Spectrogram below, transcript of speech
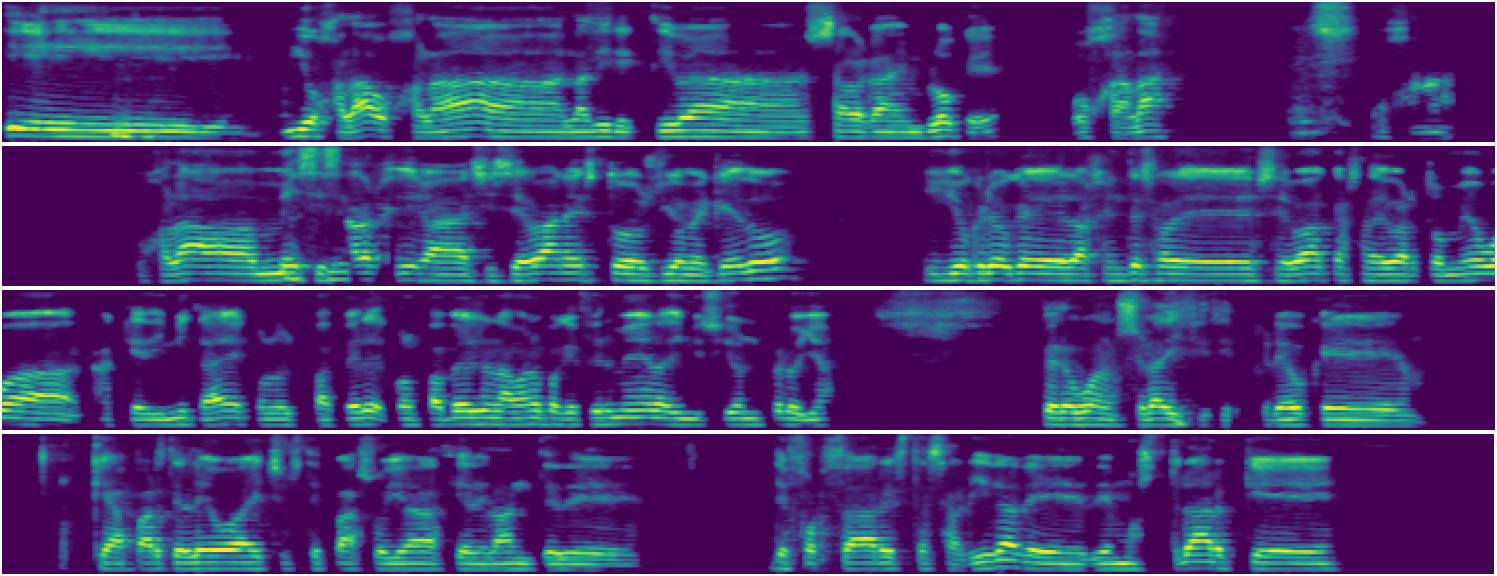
Y, y ojalá, ojalá la directiva salga en bloque, ¿eh? ojalá, ojalá. Ojalá Messi salga y diga, si se van estos, yo me quedo. Y yo creo que la gente sale, se va a casa de Bartomeu a, a que dimita, ¿eh? con, los papeles, con los papeles en la mano para que firme la dimisión, pero ya. Pero bueno, será difícil. Creo que, que aparte Leo ha hecho este paso ya hacia adelante de, de forzar esta salida, de demostrar que,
